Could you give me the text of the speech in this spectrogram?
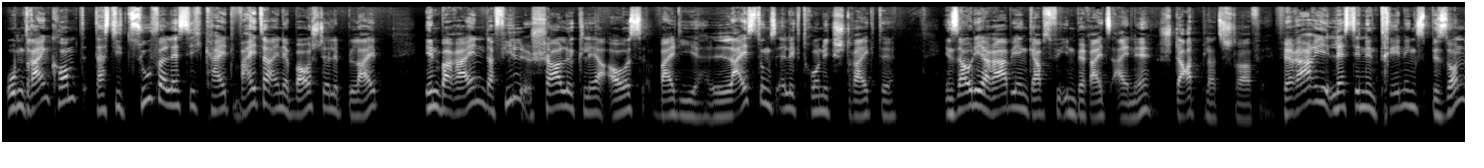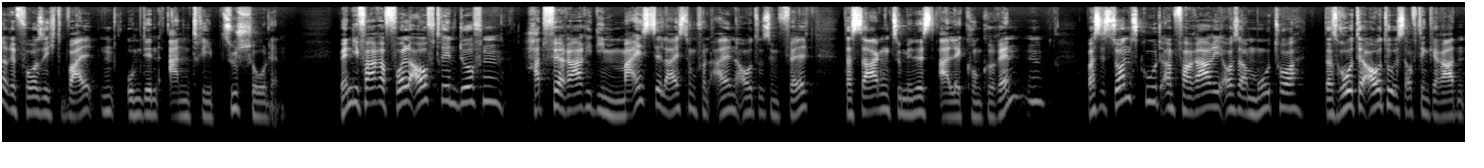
Obendrein kommt, dass die Zuverlässigkeit weiter eine Baustelle bleibt. In Bahrain, da fiel Charles Leclerc aus, weil die Leistungselektronik streikte. In Saudi-Arabien gab es für ihn bereits eine Startplatzstrafe. Ferrari lässt in den Trainings besondere Vorsicht walten, um den Antrieb zu schonen. Wenn die Fahrer voll aufdrehen dürfen, hat Ferrari die meiste Leistung von allen Autos im Feld. Das sagen zumindest alle Konkurrenten. Was ist sonst gut am Ferrari außer am Motor? Das rote Auto ist auf den Geraden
